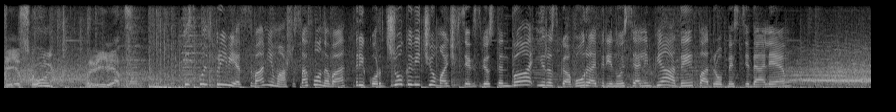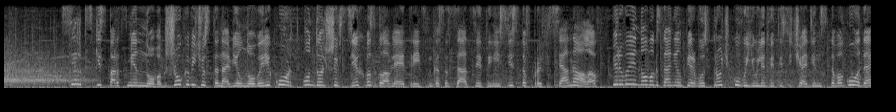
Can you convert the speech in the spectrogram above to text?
Физкульт, привет! Физкульт привет, с вами Маша Сафонова. Рекорд Джоковича, матч всех звезд НБА и разговоры о переносе Олимпиады. Подробности далее. Сербский спортсмен Новак Джокович установил новый рекорд. Он дольше всех возглавляет рейтинг Ассоциации теннисистов-профессионалов. Впервые Новак занял первую строчку в июле 2011 года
